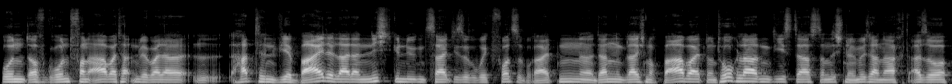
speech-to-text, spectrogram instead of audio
und aufgrund von Arbeit hatten wir, beide, hatten wir beide leider nicht genügend Zeit, diese Rubrik vorzubereiten. Dann gleich noch bearbeiten und hochladen, dies, das, dann ist schnell Mitternacht. Also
